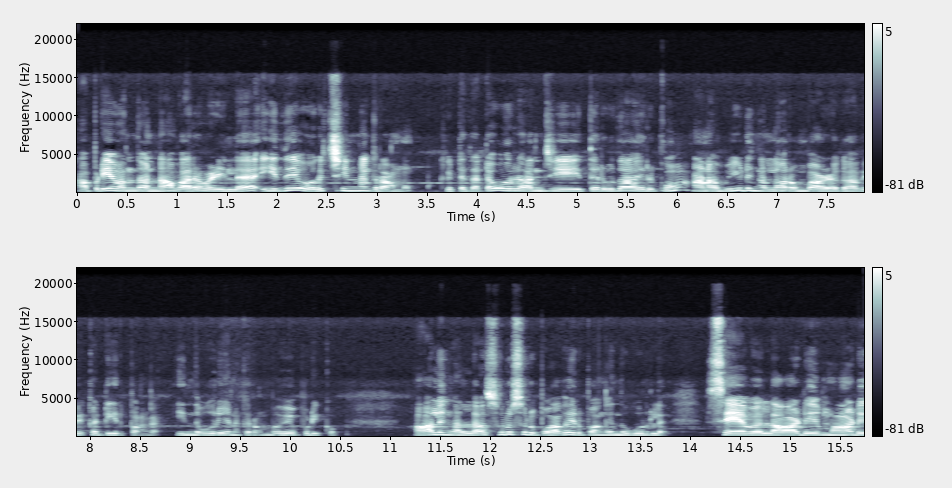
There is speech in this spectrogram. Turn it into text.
அப்படியே வந்தோன்னா வர வழியில் இது ஒரு சின்ன கிராமம். கிட்டத்தட்ட ஒரு அஞ்சு தெரு தான் இருக்கும். ஆனால் வீடுங்கள்லாம் ரொம்ப அழகாகவே கட்டியிருப்பாங்க. இந்த ஊர் எனக்கு ரொம்பவே பிடிக்கும். ஆளுங்கள்லாம் சுறுசுறுப்பாக இருப்பாங்க இந்த ஊரில். சேவல் ஆடு மாடு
